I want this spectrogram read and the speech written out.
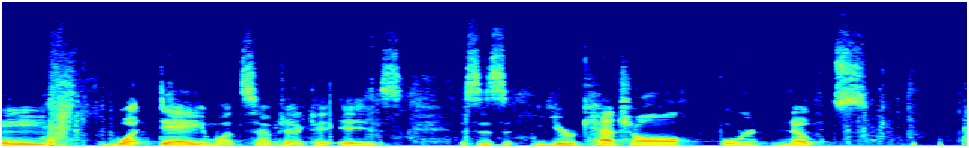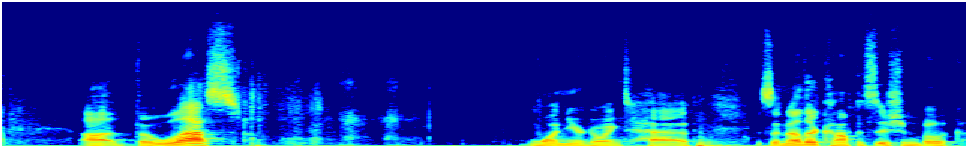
page what day and what subject it is. This is your catch-all for notes. Uh, the last one you're going to have is another composition book.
